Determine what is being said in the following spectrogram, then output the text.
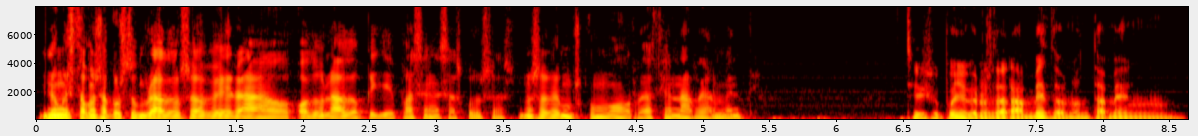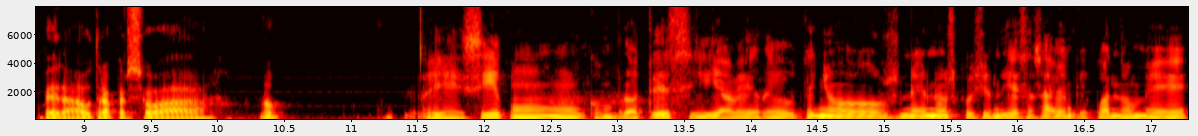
non estamos acostumbrados a ver a, o do lado que lle pasen esas cousas. Non sabemos como reaccionar realmente. Sí, supoño que nos dará medo, non? Tamén ver a outra persoa, non? Eh, sí, con, con brotes, sí. A ver, eu teño os nenos que hoxendía xa saben que cando me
